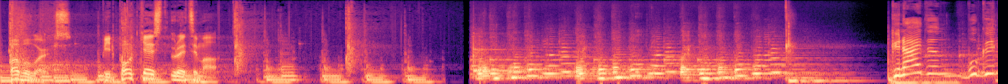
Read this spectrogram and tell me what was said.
Bubbleworks, bir podcast üretimi. Günaydın. Bugün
